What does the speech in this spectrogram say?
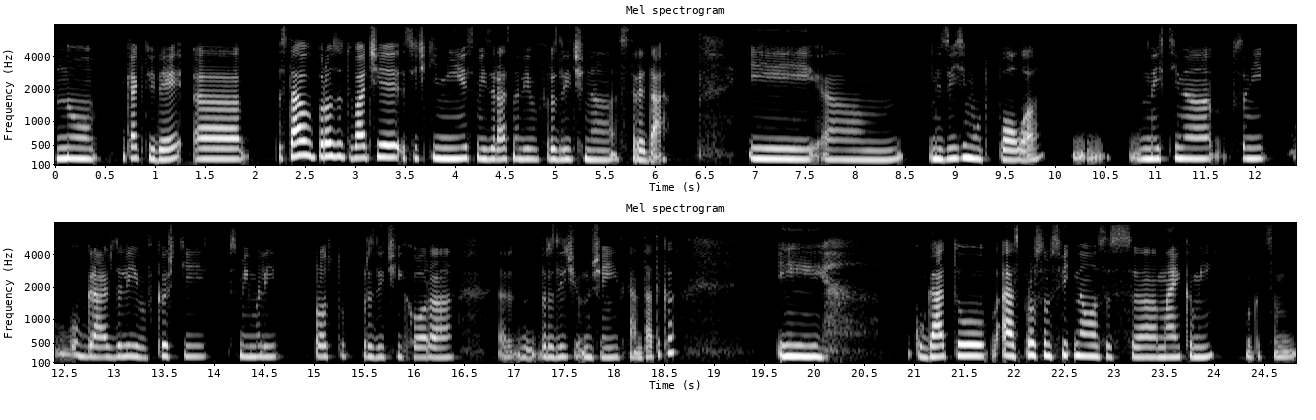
но както и да е, а, става въпрос за това, че всички ние сме израснали в различна среда. И ам, независимо от пола, наистина са ни обграждали и вкъщи сме имали просто различни хора, различни отношения и така нататък. И когато аз просто съм свикнала с а, майка ми, докато съм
